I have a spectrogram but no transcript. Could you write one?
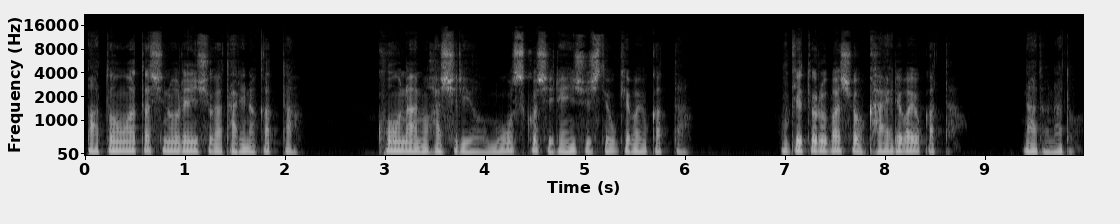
バトン渡しの練習が足りなかった。コーナーの走りをもう少し練習しておけばよかった。受け取る場所を変えればよかった。などなど、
